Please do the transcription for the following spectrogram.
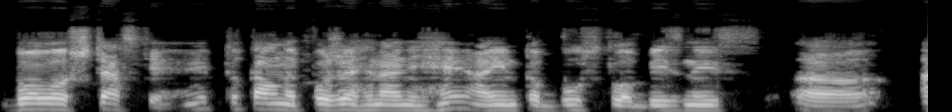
bolo šťastie, hej, totálne požehnanie a im to boostlo biznis a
